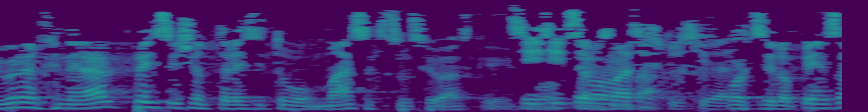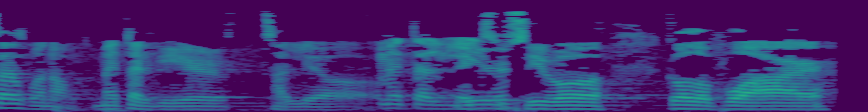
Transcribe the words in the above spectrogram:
Y bueno, en general PlayStation 3 sí tuvo más exclusivas que Sí, sí tuvo más 360. exclusivas. Porque si lo piensas, bueno, Metal Gear salió Metal Gear. exclusivo, God of War,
